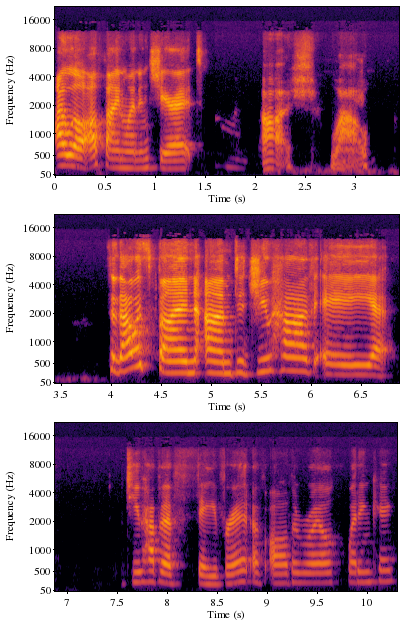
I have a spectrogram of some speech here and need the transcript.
I will. I'll find one and share it. Gosh! Wow. So that was fun. Um, did you have a do you have a favorite of all the royal wedding cakes?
